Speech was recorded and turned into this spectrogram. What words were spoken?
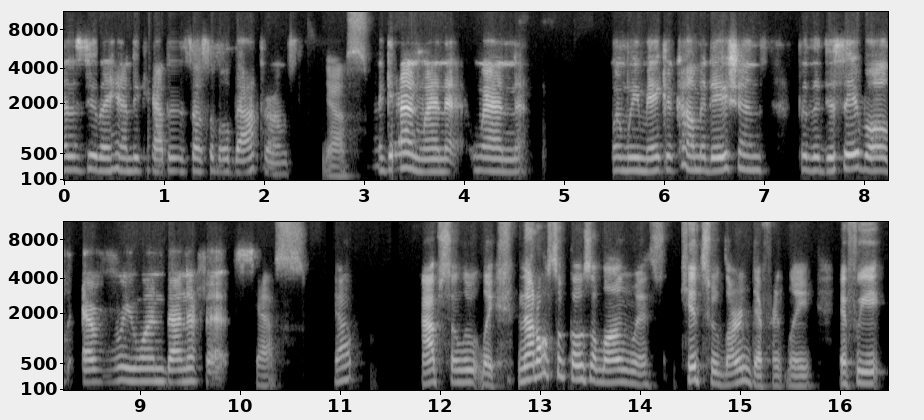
As do the handicap accessible bathrooms. Yes. Again, when, when, when we make accommodations for the disabled, everyone benefits. Yes, yep, absolutely. And that also goes along with kids who learn differently. If we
